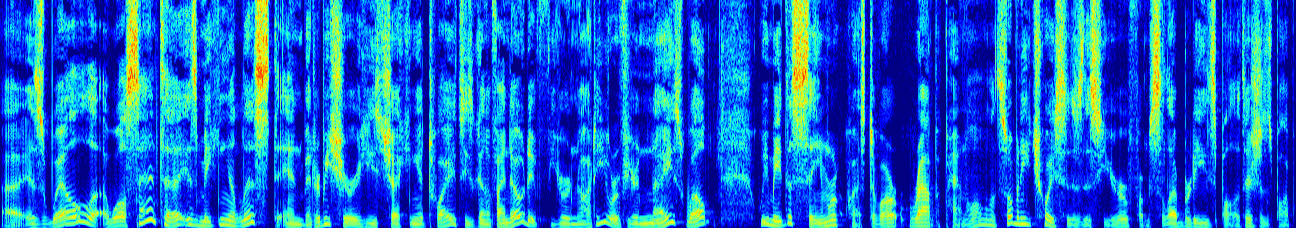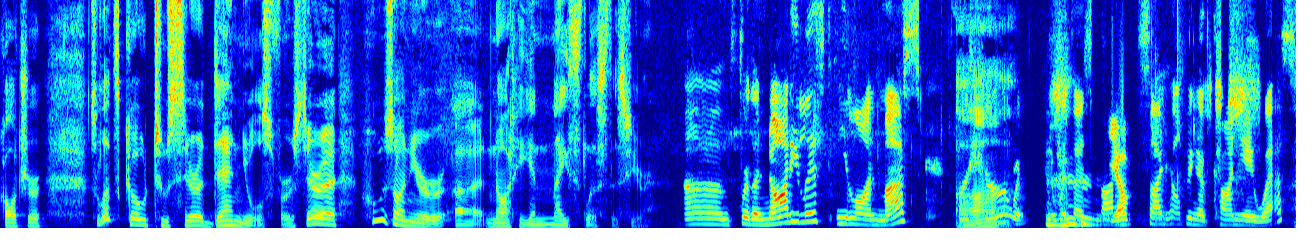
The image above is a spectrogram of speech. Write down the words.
uh, as well. Well, Santa is making a list, and better be sure he's checking it twice. He's going to find out if you're naughty or if you're nice. Well, we made the same request of our wrap panel. So many choices this year from celebrities, politicians, pop culture. So let's go to Sarah Daniels first. Sarah, who's on your uh, naughty and nice list this year? Um, for the naughty list, Elon Musk for Ah. sure, with with a side, Yep. side helping of Kanye West,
